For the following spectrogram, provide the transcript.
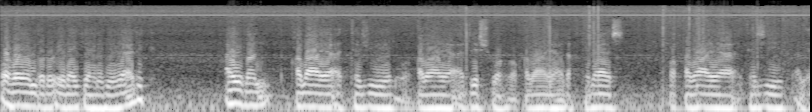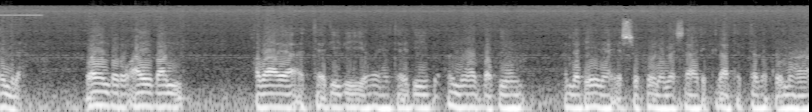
وهو ينظر إلى جانب ذلك. أيضا قضايا التزوير وقضايا الرشوة وقضايا الاختلاس وقضايا تزييف العملة. وينظر أيضا قضايا التأديبية وهي تأديب الموظفين الذين يسلكون مسالك لا تتفق مع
